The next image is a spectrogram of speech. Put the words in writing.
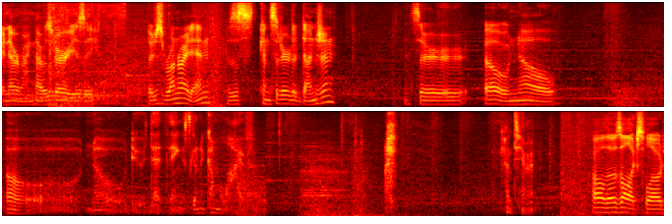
Alright, never mind. That was very easy. Did I just run right in? Is this considered a dungeon? Is there... Oh, no. Oh, no, dude. That thing is gonna come alive. God damn it. Oh, those all explode.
